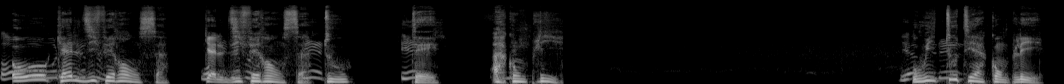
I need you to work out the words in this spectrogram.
Oh, quelle différence Quelle différence Tout est accompli. Oui, tout est accompli.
